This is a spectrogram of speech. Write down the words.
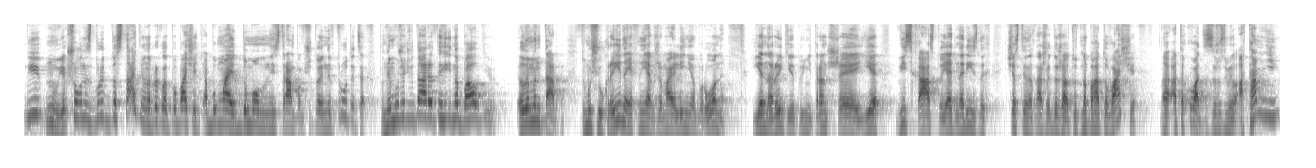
І ну, якщо вони зберуть достатньо, наприклад, побачать або мають домовленість з Трампом, що той не втрутиться, вони можуть вдарити і на Балтію. Елементарно, тому що Україна, як не як, вже має лінію оборони, є нариті відповідні траншеї, є війська стоять на різних частинах нашої держави. Тут набагато важче е, атакувати, зрозуміло. А там ні.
